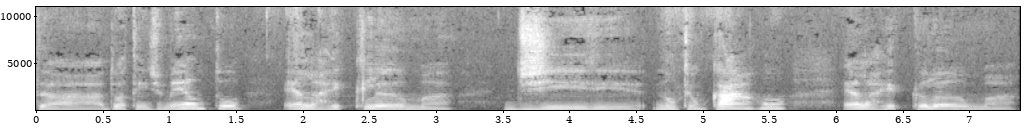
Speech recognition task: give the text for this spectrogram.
da, do atendimento, ela reclama de não ter um carro, ela reclama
